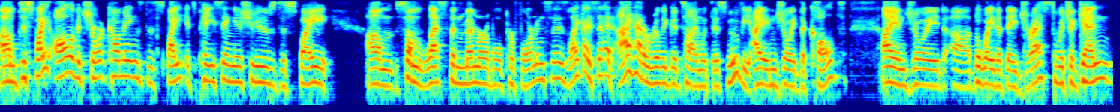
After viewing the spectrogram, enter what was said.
um, despite all of its shortcomings, despite its pacing issues, despite um, some less than memorable performances, like I said, I had a really good time with this movie. I enjoyed the cult. I enjoyed uh, the way that they dressed, which again,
